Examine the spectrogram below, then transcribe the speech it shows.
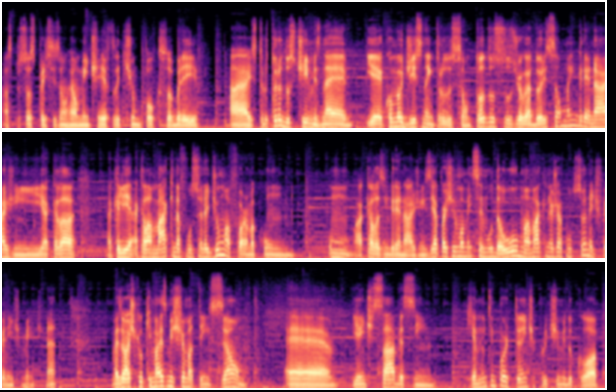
as pessoas precisam realmente refletir um pouco sobre a estrutura dos times, né? E é como eu disse na introdução, todos os jogadores são uma engrenagem e aquela, aquele, aquela máquina funciona de uma forma com um, aquelas engrenagens. E a partir do momento que você muda uma, a máquina já funciona diferentemente, né? Mas eu acho que o que mais me chama atenção é, e a gente sabe, assim, que é muito importante para o time do Klopp,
